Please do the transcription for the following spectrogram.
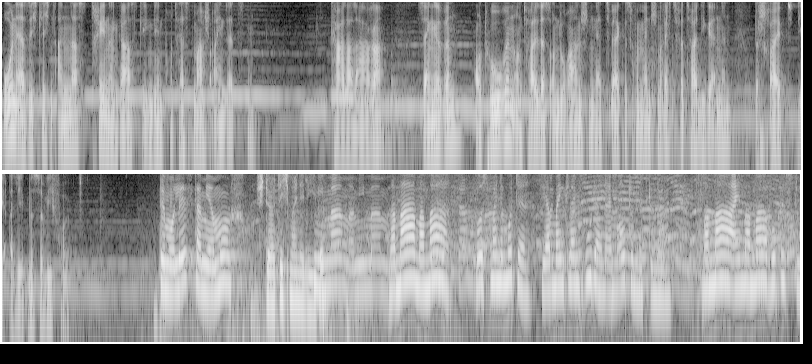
ohne ersichtlichen Anlass Tränengas gegen den Protestmarsch einsetzten. Carla Lara, Sängerin, Autorin und Teil des honduranischen Netzwerkes für Menschenrechtsverteidigerinnen, beschreibt die Erlebnisse wie folgt. Stört dich meine Liebe? Mama, Mama, wo ist meine Mutter? Sie haben meinen kleinen Bruder in einem Auto mitgenommen. Mama, ey Mama, wo bist du?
